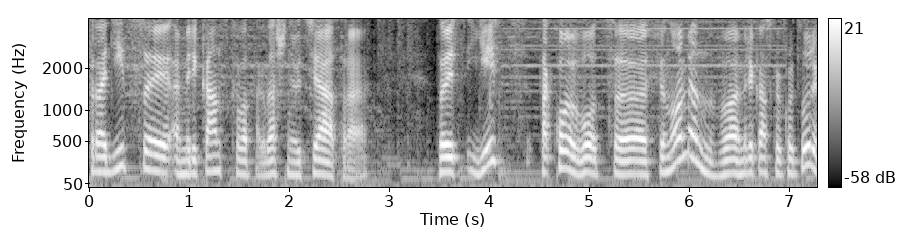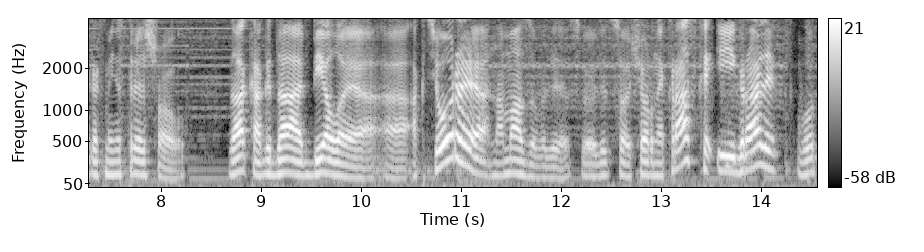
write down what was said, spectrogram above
традиции американского тогдашнего театра. То есть есть такой вот э, феномен в американской культуре, как министрель-шоу да, когда белые э, актеры намазывали свое лицо черной краской и играли вот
